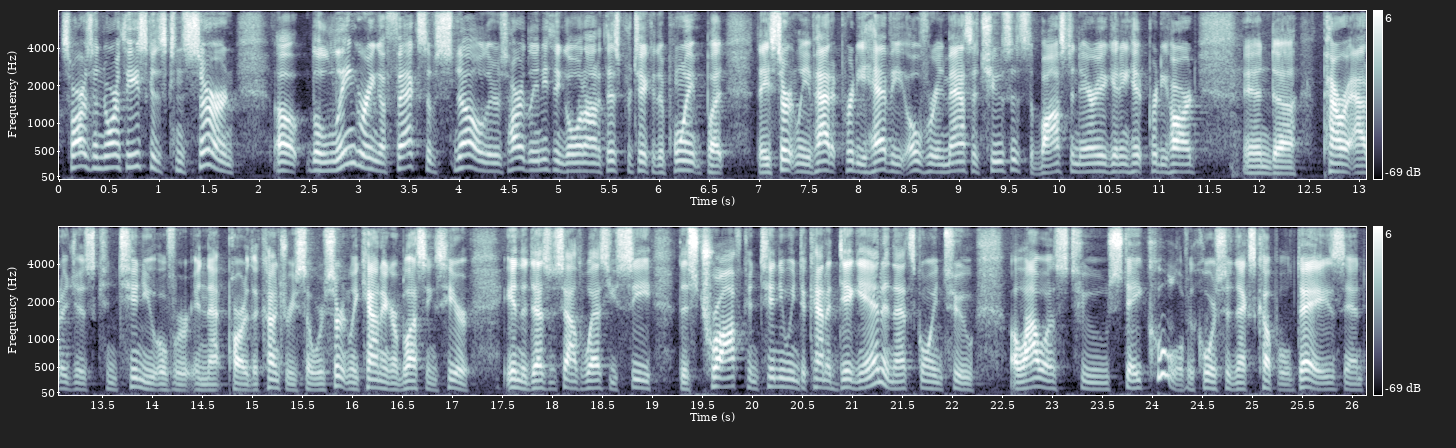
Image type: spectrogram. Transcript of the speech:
as far as the northeast is concerned, uh, the lingering effects of snow, there's hardly anything going on at this particular point, but they certainly have had it pretty heavy over in Massachusetts, the Boston area getting hit pretty hard, and uh, power outages continue over in that part of the country. So we're certainly counting our blessings here in the desert southwest. You see this trough continuing to kind of dig in, and that's going to allow us to stay cool over the course of the next couple of days, and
